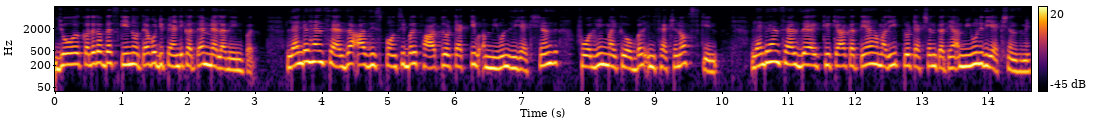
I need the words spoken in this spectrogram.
जो कलर ऑफ़ द स्किन होता है, वो डिपेंड करता है मेलानिन पर. Langerhans cells are responsible for protective immune reactions following microbial infection of skin. Langerhans cells क्या करते हैं, हमारी प्रोटेक्शन करते हैं अम्यून रिएक्शंस में.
